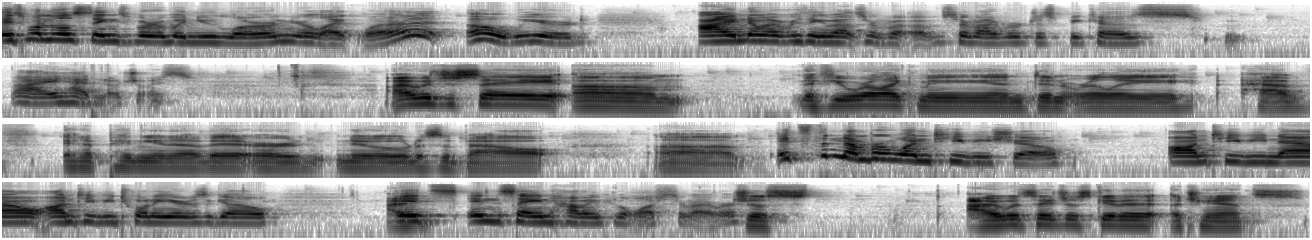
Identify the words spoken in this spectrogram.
it's one of those things where when you learn you're like, "What? Oh, weird." I know everything about Survi- Survivor just because I had no choice. I would just say, um, if you were like me and didn't really have an opinion of it or knew what it was about, um, It's the number one TV show on TV now, on TV 20 years ago. I- it's insane how many people watch Survivor. just I would say just give it a chance.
